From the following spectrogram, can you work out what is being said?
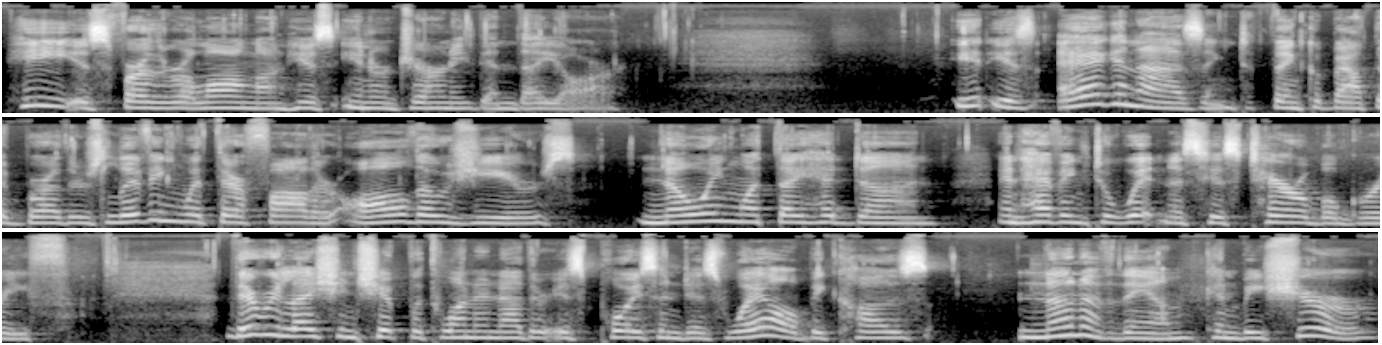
He is further along on his inner journey than they are. It is agonizing to think about the brothers living with their father all those years, knowing what they had done, and having to witness his terrible grief. Their relationship with one another is poisoned as well because none of them can be sure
